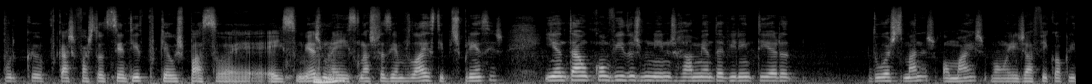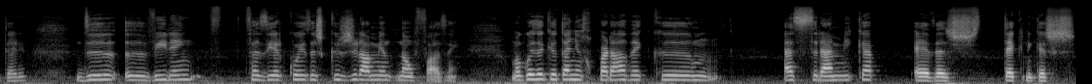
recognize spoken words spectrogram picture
Porque, porque acho que faz todo sentido, porque o espaço é, é isso mesmo, uhum. é isso que nós fazemos lá, esse tipo de experiências. E então convido os meninos realmente a virem ter duas semanas ou mais, bom, aí já fica ao critério, de uh, virem fazer coisas que geralmente não fazem. Uma coisa que eu tenho reparado é que hum, a cerâmica é das técnicas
